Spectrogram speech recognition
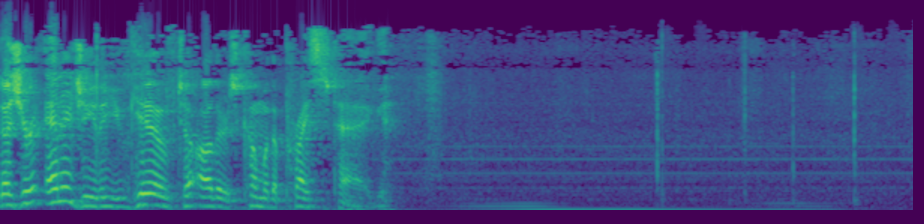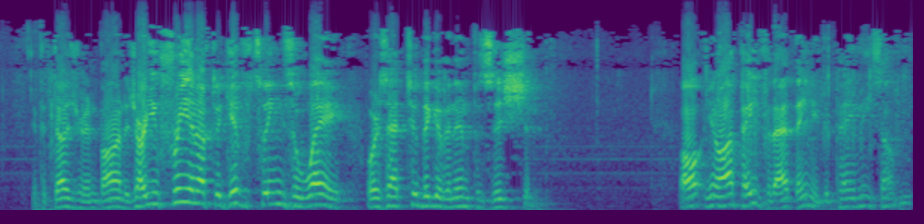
Does your energy that you give to others come with a price tag? If it does, you're in bondage. Are you free enough to give things away, or is that too big of an imposition? Oh, you know, I paid for that. They need to pay me something.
